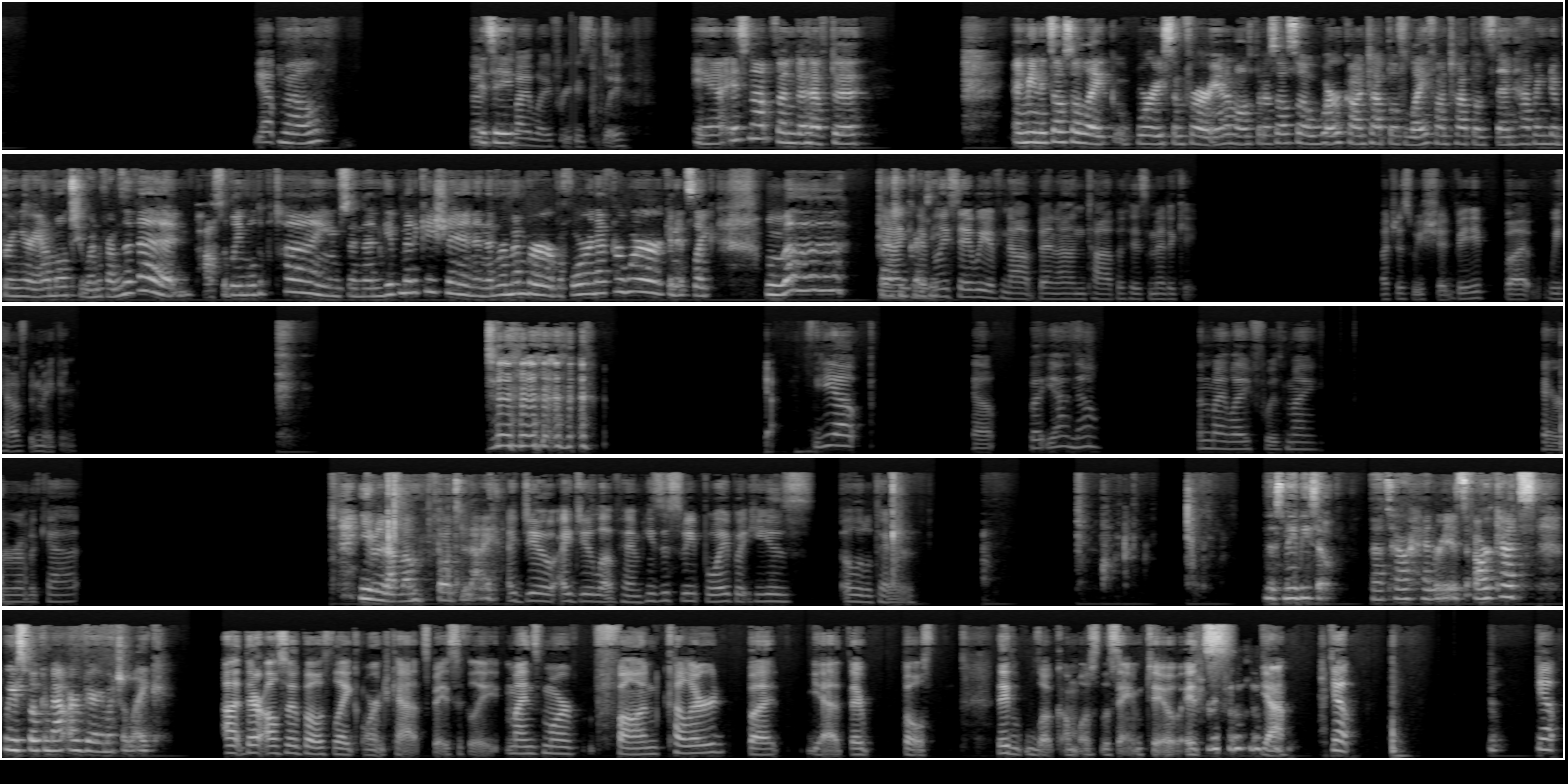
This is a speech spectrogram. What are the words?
Yep, Well, that's It's a- my life recently. yeah, it's not fun to have to. I mean, it's also like worrisome for our animals, but it's also work on top of life, on top of then having to bring your animal to and from the vet, possibly multiple times, and then give medication, and then remember before and after work. And it's like, ah, Yeah, I can crazy. definitely say we have not been on top of his medication much as we should be, but we have been making. yeah. Yep. Yep. But yeah, no. And my life with my terror of a cat. You love him, don't lie. I do. I do love him. He's a sweet boy, but he is a little terror. This may be so. That's how Henry is. Our cats we've spoken about are very much alike. Uh, they're also both like orange cats, basically. Mine's more fawn colored, but yeah, they're both. They look almost the same too. It's yeah. Yep. Yep.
